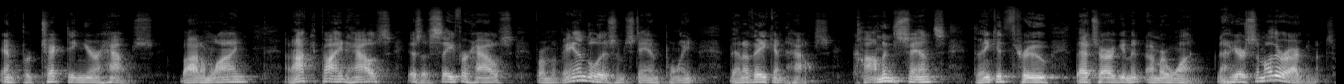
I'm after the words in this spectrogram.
and protecting your house. Bottom line, an occupied house is a safer house from a vandalism standpoint than a vacant house common sense, think it through. That's argument number one. Now, here's some other arguments.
